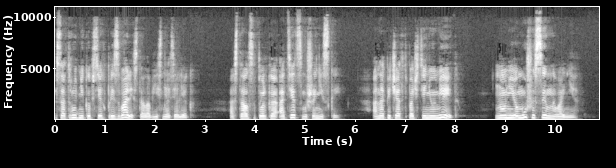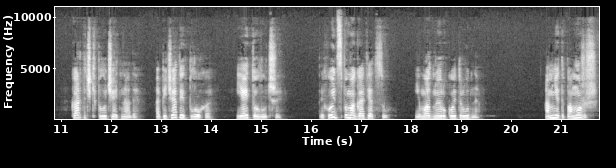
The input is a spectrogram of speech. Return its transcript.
Сотрудников всех призвали, стал объяснять Олег. Остался только отец с машинисткой. Она печатать почти не умеет, но у нее муж и сын на войне. Карточки получать надо, а печатает плохо. Я и то лучше. Приходится помогать отцу. Ему одной рукой трудно. — А мне-то поможешь?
